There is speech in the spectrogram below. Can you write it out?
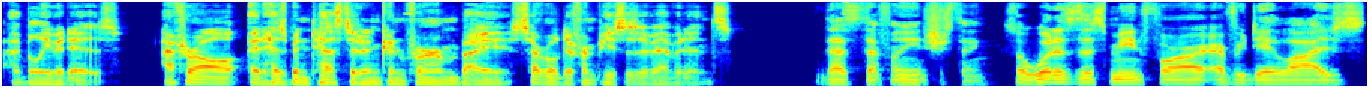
I believe it is. After all, it has been tested and confirmed by several different pieces of evidence. That's definitely interesting. So, what does this mean for our everyday lives?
